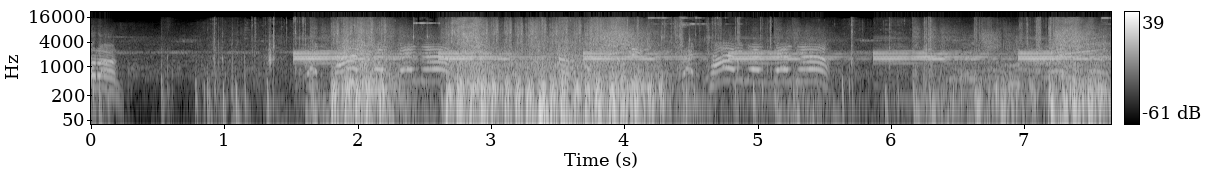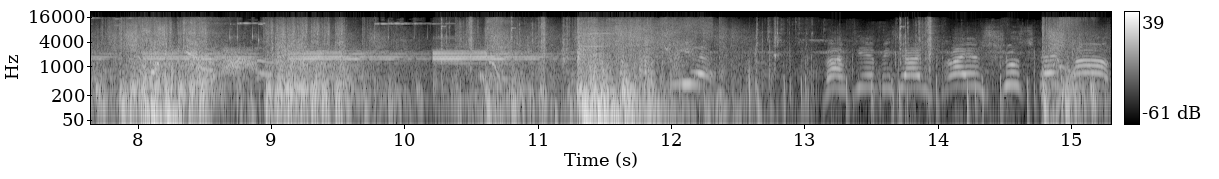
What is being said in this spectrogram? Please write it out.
fordern! Verteilen, Männer! Verteilen, Männer! Hier! Wacht ihr mich ein freies Schussfeld ab!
